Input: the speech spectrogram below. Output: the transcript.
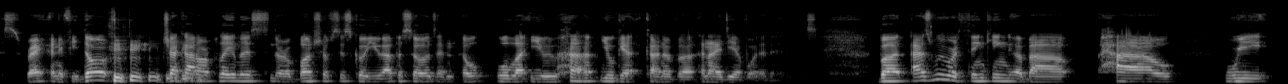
is, right? And if you don't, check out our playlist. There are a bunch of Cisco U episodes, and we'll let you you'll get kind of a, an idea of what it is. But as we were thinking about how we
